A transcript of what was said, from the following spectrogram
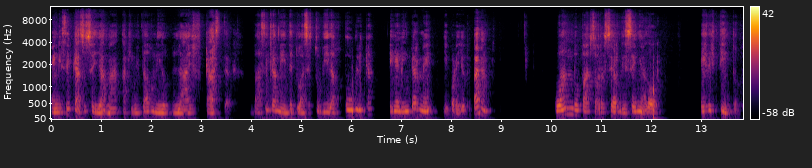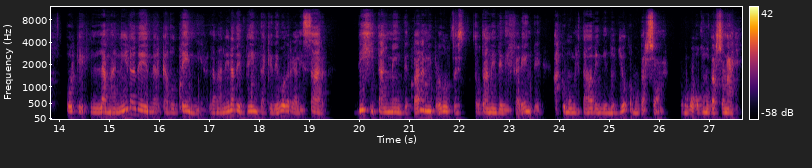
En ese caso se llama, aquí en Estados Unidos, Lifecaster. Básicamente tú haces tu vida pública en el Internet y por ello te pagan. Cuando paso a ser diseñador, es distinto porque la manera de mercadotecnia, la manera de venta que debo de realizar digitalmente para mi producto es totalmente diferente a como me estaba vendiendo yo como persona o como personaje.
